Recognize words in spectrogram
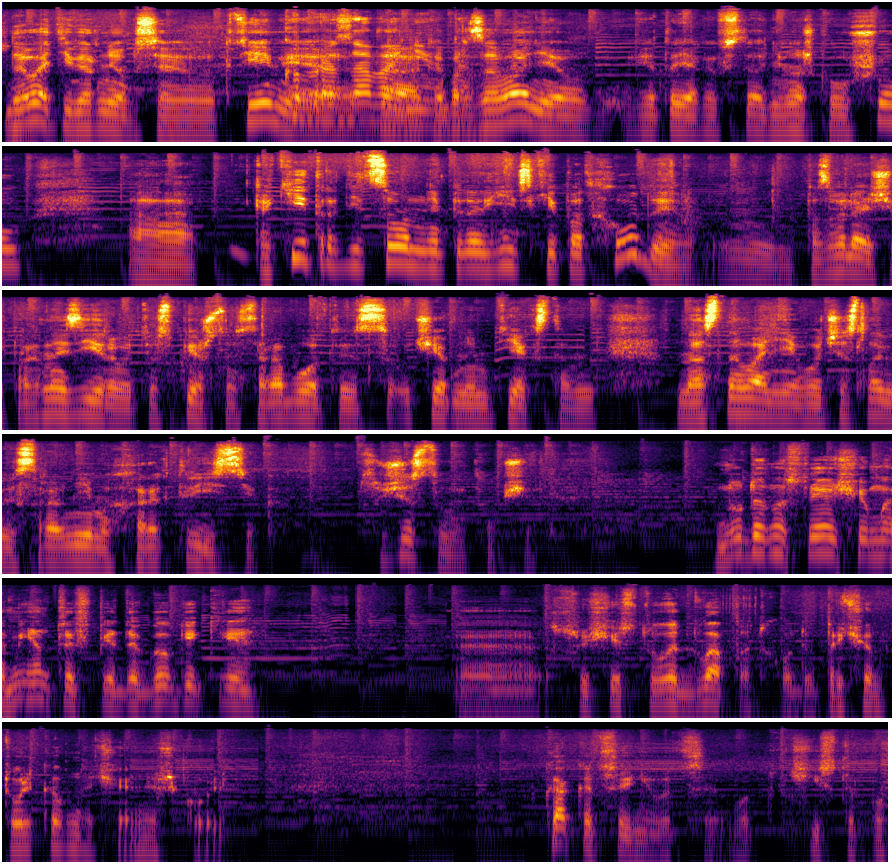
Давайте вернемся к теме. К образованию. Да, к образованию. Да. Это я, как всегда, немножко ушел. А какие традиционные педагогические подходы, позволяющие прогнозировать успешность работы с учебным текстом на основании его числовых сравнимых характеристик, существуют вообще? Ну, до настоящего момента в педагогике э, существует два подхода, причем только в начальной школе. Как оцениваться, вот чисто по,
